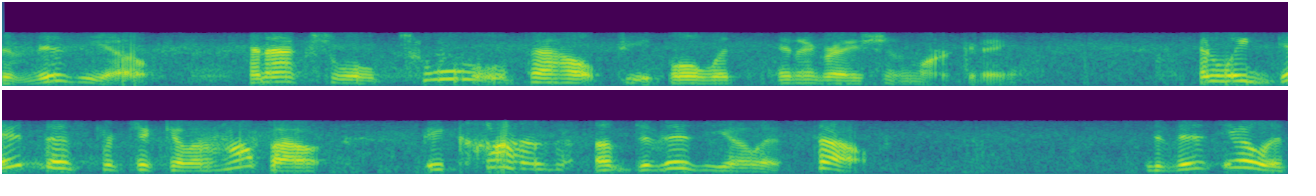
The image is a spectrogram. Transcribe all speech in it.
DUvisio an actual tool to help people with integration marketing. And we did this particular help out because of DUvisio itself. DUvisio is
